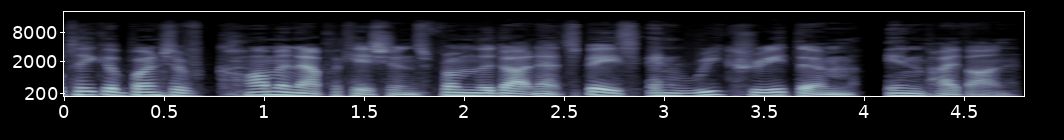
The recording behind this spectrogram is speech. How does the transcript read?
we'll take a bunch of common applications from the .NET space and recreate them in Python.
